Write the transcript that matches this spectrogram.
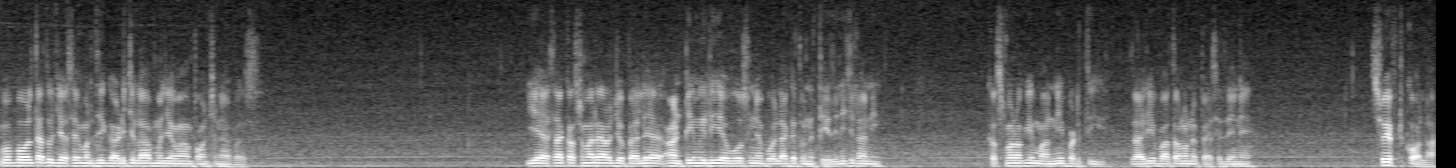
वो बोलता तू जैसे मर्ज़ी गाड़ी चला मुझे वहाँ पहुँचना है बस। ये ऐसा कस्टमर है और जो पहले आंटी मिली है वो उसने बोला कि तूने तेज़ नहीं चलानी। कस्टमरों की माननी पड़ती ज़ाहिर बात उन्होंने पैसे देने स्विफ्ट कोला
